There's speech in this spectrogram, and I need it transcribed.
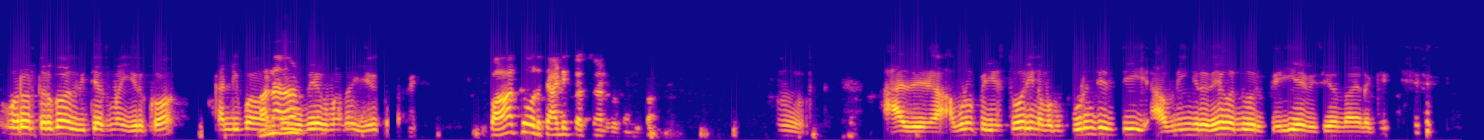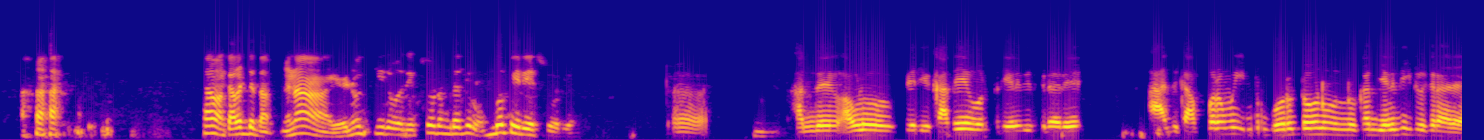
ஒரு ஒருத்தருக்கும் அது வித்தியாசமா இருக்கும். கண்டிப்பா உபயோகமா தான் இருக்கும். பார்க்க ஒரு சாட்டிஸ்பாக்சன் இருக்கும் கண்டிப்பா. அது அவ்வளவு பெரிய ஸ்டோரி நமக்கு புரிஞ்சிருச்சு அப்படிங்கறதே வந்து ஒரு பெரிய விஷயம் தான் எனக்கு ஆமா கரெக்ட் தான் ஏன்னா எழுநூத்தி இருபது எபிசோடுங்கிறது ரொம்ப பெரிய ஸ்டோரி அந்த அவ்வளவு பெரிய கதையை ஒருத்தர் எழுதியிருக்கிறாரு அதுக்கு அப்புறமும் இன்னும் பொருட்டோன்னு ஒண்ணு உட்கார்ந்து எழுதிட்டு இருக்கிறாரு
